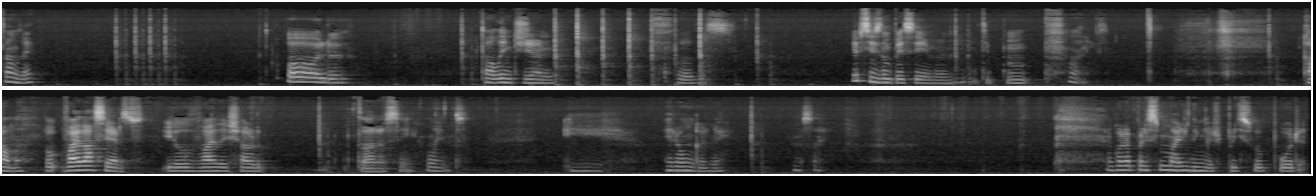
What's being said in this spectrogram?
Então, Zé. Olha. Está alentejano. Foda-se. Eu preciso de um PC, mano. Tipo, calma, vai dar certo. Ele vai deixar de estar assim, lento. E era húngaro, né? Não sei. Agora aparecem mais línguas, por isso vou pôr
